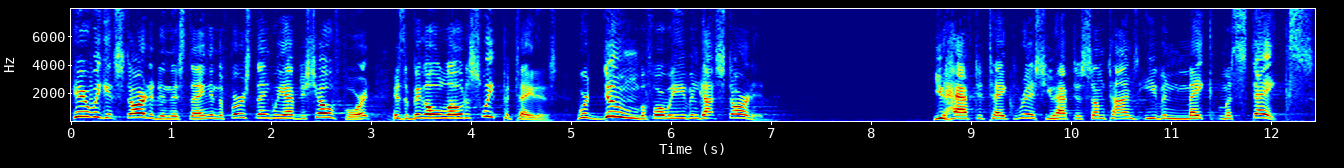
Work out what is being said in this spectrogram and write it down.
Here we get started in this thing, and the first thing we have to show for it is a big old load of sweet potatoes. We're doomed before we even got started. You have to take risks. You have to sometimes even make mistakes.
